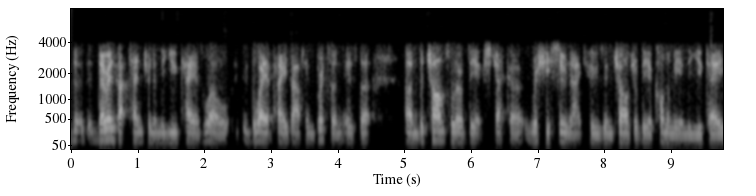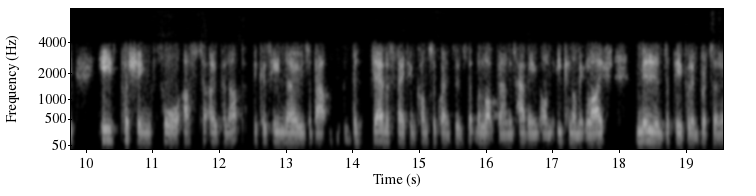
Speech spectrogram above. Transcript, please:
th- there is that tension in the UK as well. The way it plays out in Britain is that um, the Chancellor of the Exchequer, Rishi Sunak, who's in charge of the economy in the UK, he's pushing for us to open up because he knows about the devastating consequences that the lockdown is having on economic life. Millions of people in Britain,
